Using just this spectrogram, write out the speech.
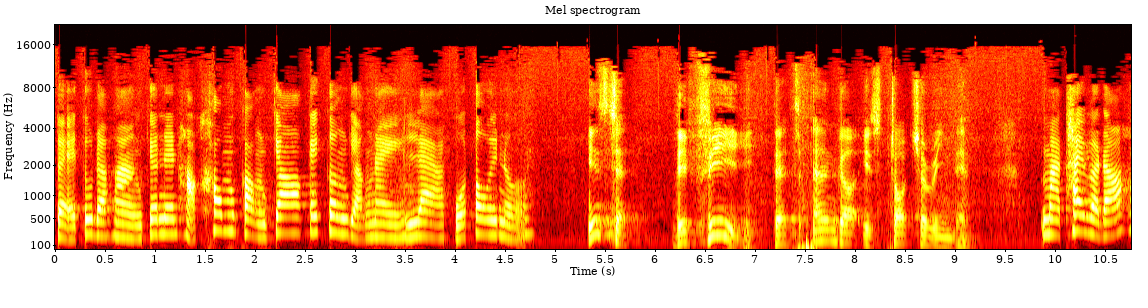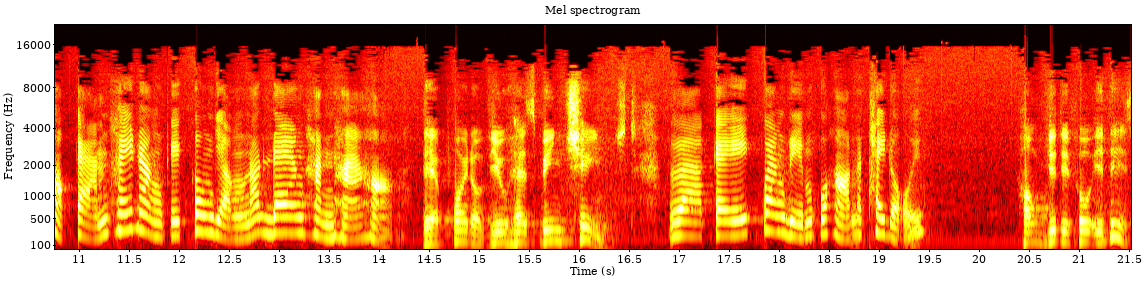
tuệ tu đà hoàng cho nên họ không còn cho cái cơn giận này là của tôi nữa Instead, they feel that anger is torturing them. mà thay vào đó họ cảm thấy rằng cái cơn giận nó đang hành hạ họ Their point of view has been changed. và cái quan điểm của họ nó thay đổi How beautiful it is.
